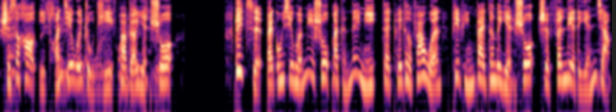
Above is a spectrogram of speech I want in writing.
十四号以团结为主题发表演说。对此，白宫新闻秘书麦肯内尼在推特发文批评拜登的演说是分裂的演讲。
